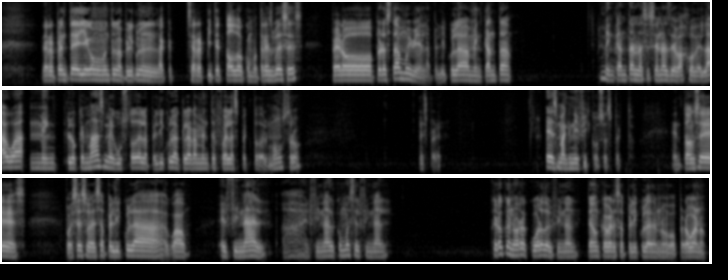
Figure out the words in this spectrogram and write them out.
De repente llega un momento en la película en la que se repite todo como tres veces, pero, pero está muy bien la película, me encanta. Me encantan las escenas debajo del agua. lo que más me gustó de la película claramente fue el aspecto del monstruo. Esperen. Es magnífico su aspecto. Entonces, pues eso, esa película, wow. El final, Ah, el final, ¿cómo es el final? Creo que no recuerdo el final. Tengo que ver esa película de nuevo. Pero bueno,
